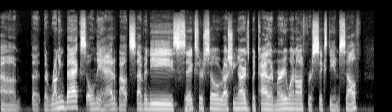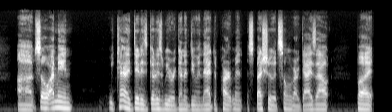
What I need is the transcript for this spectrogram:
Um, the, the running backs only had about 76 or so rushing yards, but Kyler Murray went off for 60 himself. Uh, so, I mean, we kind of did as good as we were going to do in that department, especially with some of our guys out. But,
